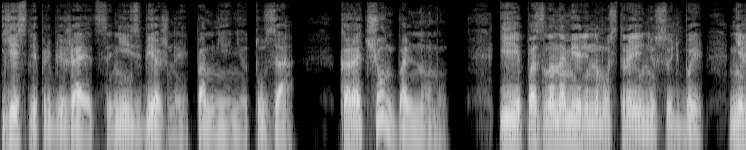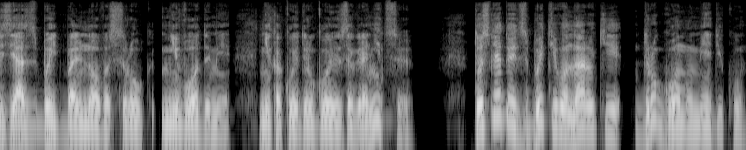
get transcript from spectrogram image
Если приближается неизбежный, по мнению туза, карачун больному, и по злонамеренному строению судьбы нельзя сбыть больного с рук ни водами, ни какой другой за границей, то следует сбыть его на руки другому медику.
